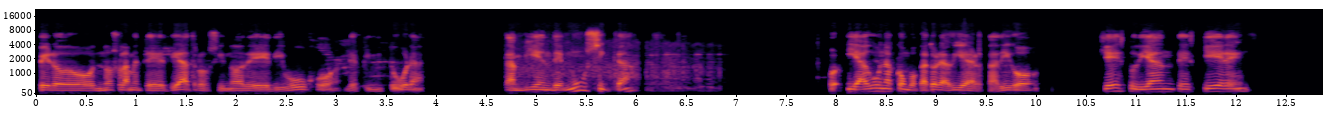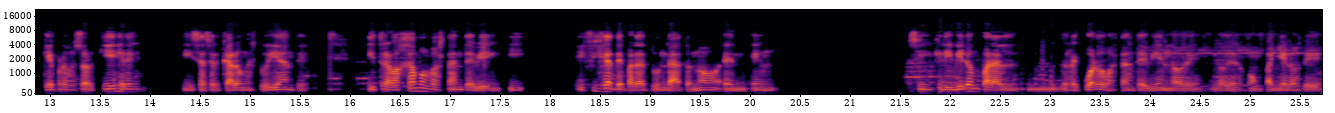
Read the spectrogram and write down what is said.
pero no solamente de teatro, sino de dibujo, de pintura, también de música y hago una convocatoria abierta. Digo, ¿qué estudiantes quieren? ¿Qué profesor quiere? Y se acercaron estudiantes y trabajamos bastante bien. Y, y fíjate, para darte un dato, ¿no? Se inscribieron para el, recuerdo bastante bien lo de, lo de los compañeros de,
